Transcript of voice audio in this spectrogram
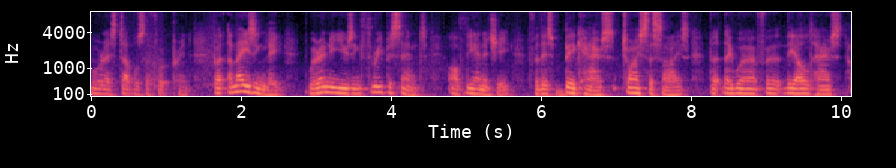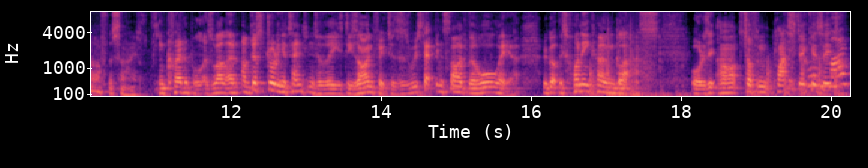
more or less doubles the footprint. But amazingly, we're only using three percent of the energy for this big house, twice the size that they were for the old house, half the size. Incredible as well. And I'm just drawing attention to these design features. As we step inside the hall here, we've got this honeycomb glass, or is it hard, toughened plastic, it's is it? called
